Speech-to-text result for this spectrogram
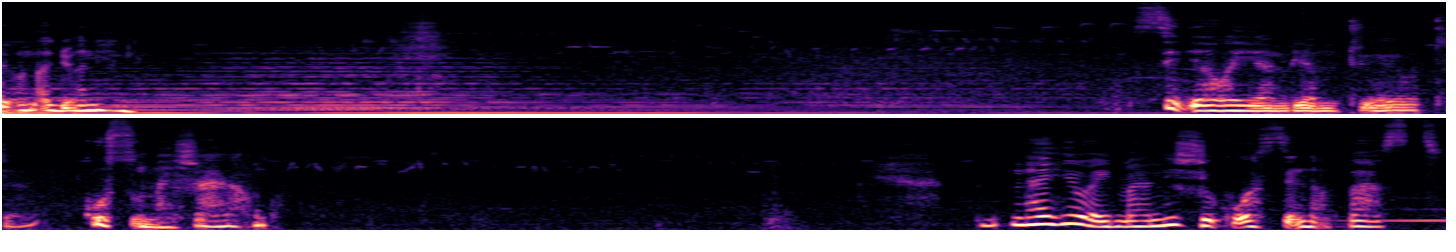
Maria, unajua nini? Sijawahi ambia mtu yoyote kuhusu maisha yangu, na hiyo haimaanishi kuwa sina past.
